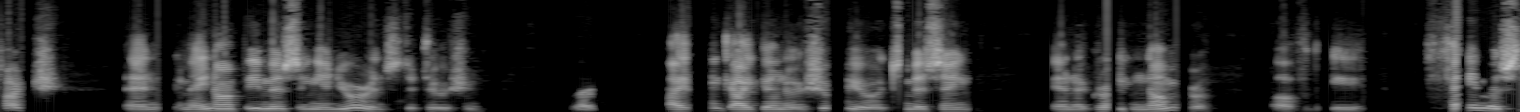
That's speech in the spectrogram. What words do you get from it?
touch, and it may not be missing in your institution, but I think I can assure you it's missing in a great number of the famous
